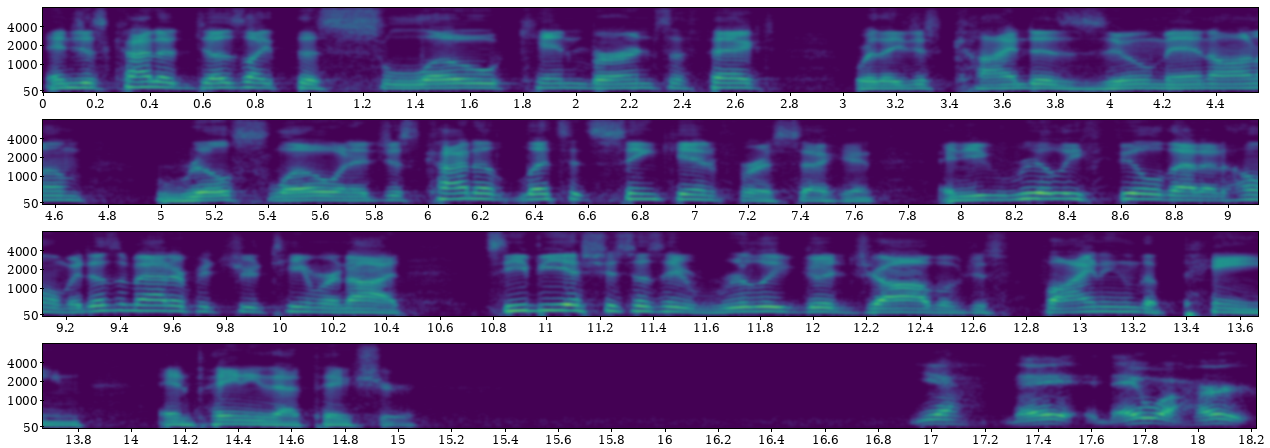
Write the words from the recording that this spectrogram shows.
and just kind of does like the slow Ken Burns effect, where they just kind of zoom in on them real slow, and it just kind of lets it sink in for a second, and you really feel that at home. It doesn't matter if it's your team or not. CBS just does a really good job of just finding the pain and painting that picture. Yeah, they they were hurt.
